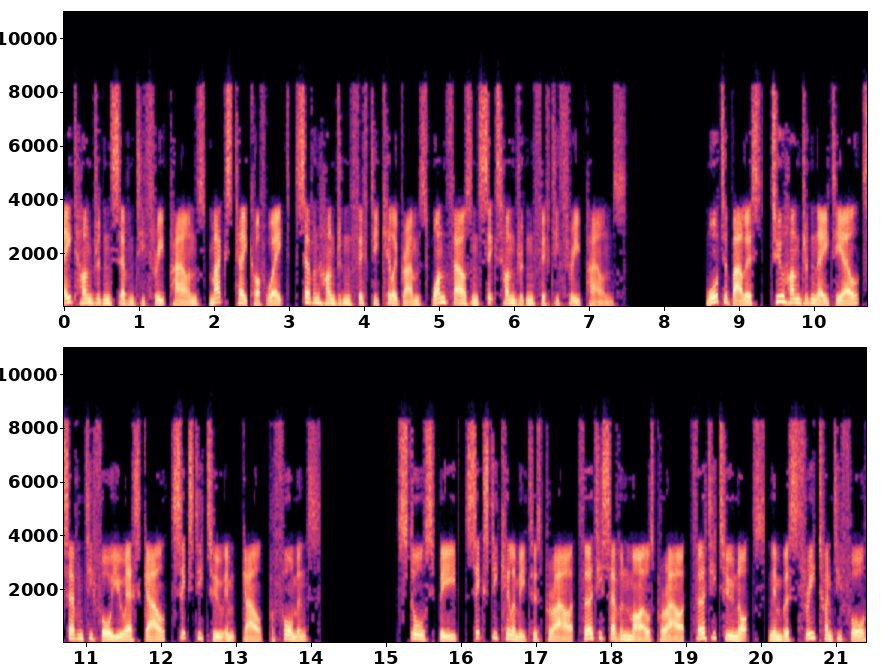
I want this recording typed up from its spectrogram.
873 pounds max takeoff weight 750 kilograms 1650 53 pounds. Water ballast 280 L 74 US gal 62 imp gal performance Stall speed 60 km per hour, 37 miles per hour, 32 knots. Nimbus 324,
